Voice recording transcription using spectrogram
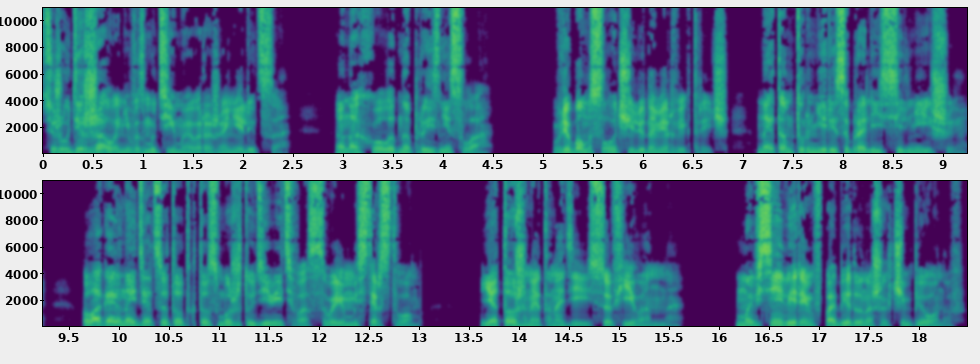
все же удержала невозмутимое выражение лица. Она холодно произнесла. «В любом случае, Людомир Викторович, на этом турнире собрались сильнейшие. Полагаю, найдется тот, кто сможет удивить вас своим мастерством. Я тоже на это надеюсь, Софья Ивановна. Мы все верим в победу наших чемпионов.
